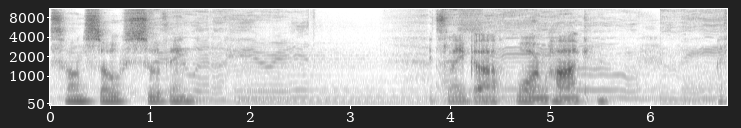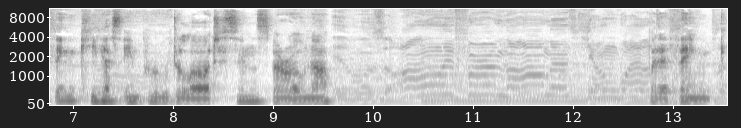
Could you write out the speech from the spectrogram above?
sounds so soothing. It's like a warm hug. I think he has improved a lot since Verona. But I think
